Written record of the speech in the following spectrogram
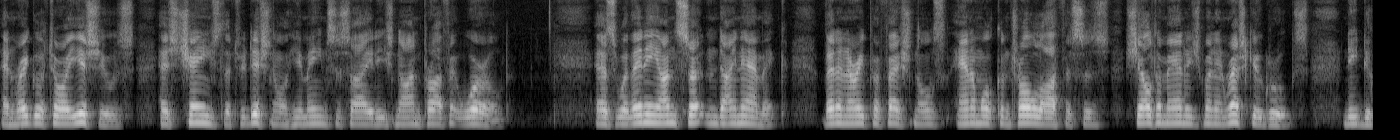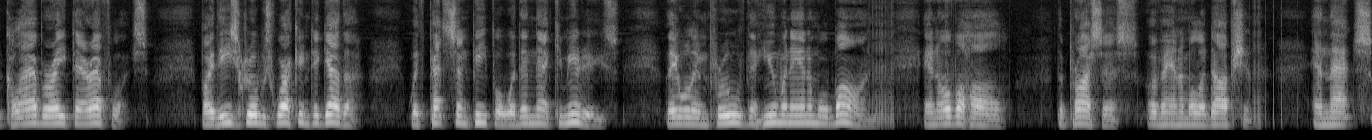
and regulatory issues, has changed the traditional Humane Society's nonprofit world. As with any uncertain dynamic, veterinary professionals, animal control officers, shelter management, and rescue groups need to collaborate their efforts. By these groups working together with pets and people within their communities, they will improve the human animal bond and overhaul the process of animal adoption. And that's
